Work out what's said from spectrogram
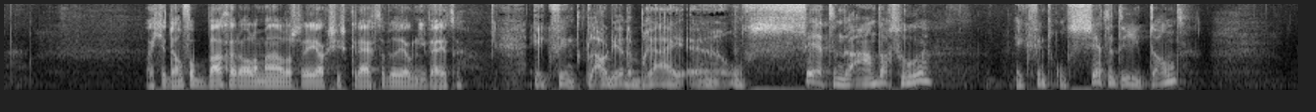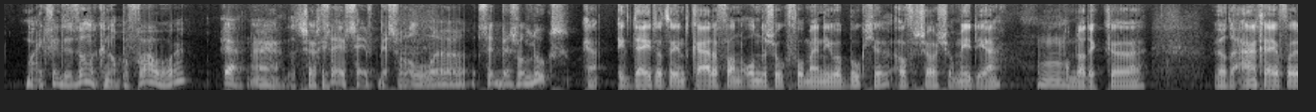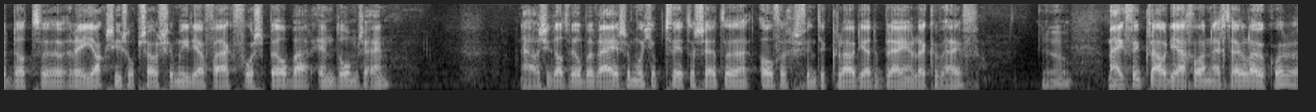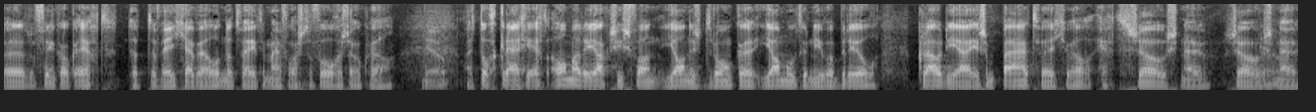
Wat je dan voor bagger allemaal als reacties krijgt, dat wil je ook niet weten. Ik vind Claudia de Breij een ontzettende aandachtshoer. Ik vind het ontzettend irritant. Maar ik vind het wel een knappe vrouw hoor. Ja, nou ja, dat zeg ik. Ze heeft, ze heeft, best, wel, uh, ze heeft best wel looks. Ja, ik deed het in het kader van onderzoek voor mijn nieuwe boekje over social media. Hmm. Omdat ik uh, wilde aangeven dat uh, reacties op social media vaak voorspelbaar en dom zijn. Nou, als je dat wil bewijzen, moet je op Twitter zetten. Overigens vind ik Claudia de Breij een lekker wijf. Ja. Maar ik vind Claudia gewoon echt heel leuk hoor. dat vind ik ook echt. Dat weet jij wel en dat weten mijn vaste volgers ook wel. Ja. Maar toch krijg je echt allemaal reacties van... Jan is dronken, Jan moet een nieuwe bril... Claudia is een paard, weet je wel. Echt zo sneu, zo ja. sneu.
